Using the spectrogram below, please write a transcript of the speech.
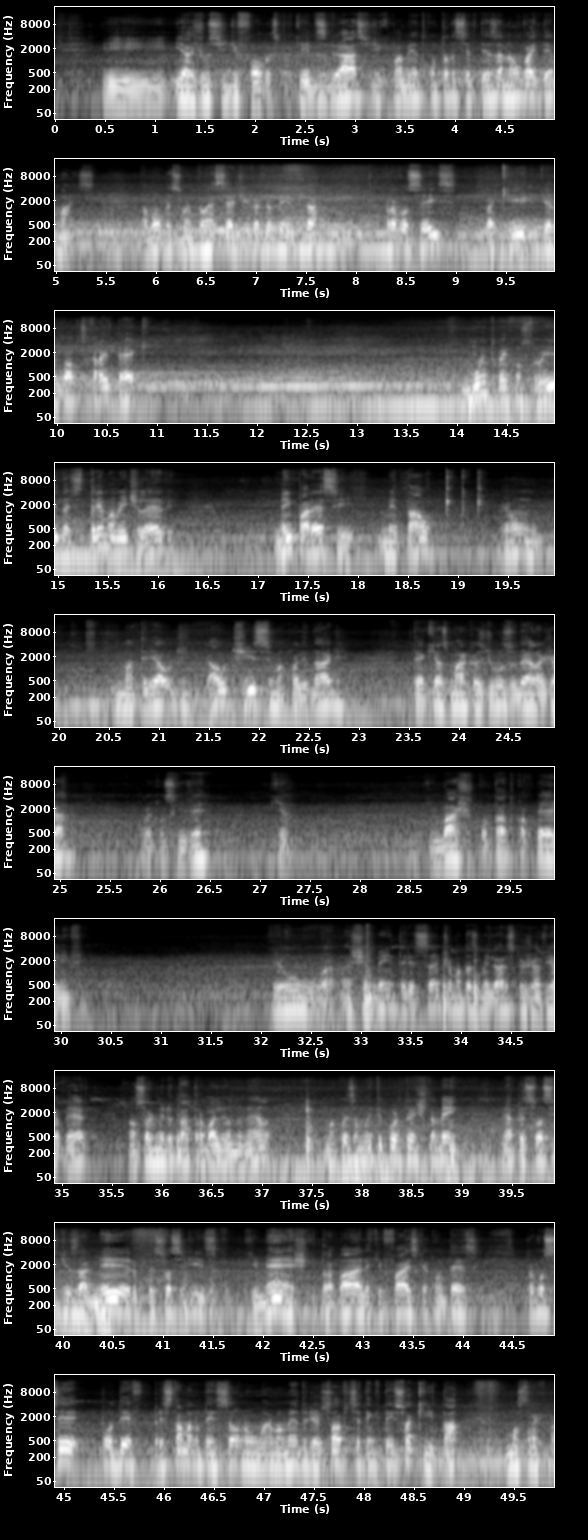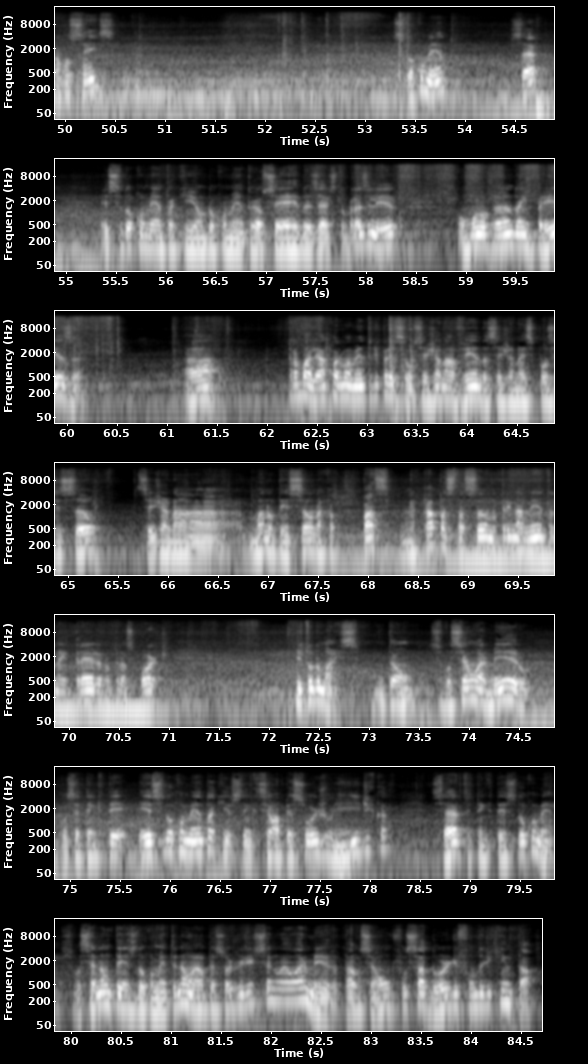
e, e, ajuste de folgas, porque desgaste de equipamento com toda certeza não vai ter mais. Tá bom, pessoal? Então essa é a dica que eu tenho que dar para vocês daqui, Gearbox Crytek muito bem construída, extremamente leve, nem parece metal, é um material de altíssima qualidade. Tem aqui as marcas de uso dela já, vai conseguir ver. Aqui, ó. Aqui embaixo, contato com a pele, enfim. Eu achei bem interessante, é uma das melhores que eu já vi aberto. Nosso armeiro está trabalhando nela. Uma coisa muito importante também, né? A pessoa se diz armeiro, a pessoa se diz que mexe, que trabalha, que faz, que acontece. Para você poder prestar manutenção num armamento de airsoft, você tem que ter isso aqui, tá? Vou mostrar aqui para vocês. Esse documento, certo? Esse documento aqui é um documento, é o CR do Exército Brasileiro, homologando a empresa a trabalhar com armamento de pressão, seja na venda, seja na exposição, seja na manutenção, na, na capacitação, no treinamento, na entrega, no transporte e tudo mais. Então, se você é um armeiro, você tem que ter esse documento aqui. Você tem que ser uma pessoa jurídica, certo? E tem que ter esse documento. Se você não tem esse documento e não é uma pessoa jurídica, você não é um armeiro, tá? Você é um fuçador de fundo de quintal.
